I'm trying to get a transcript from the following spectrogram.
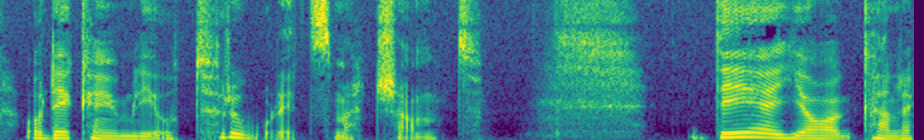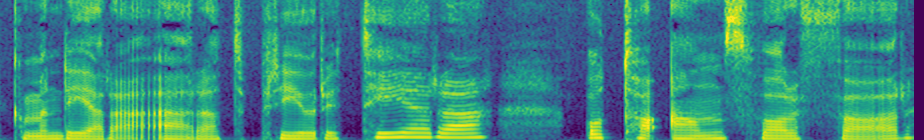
Och det kan ju bli otroligt smärtsamt. Det jag kan rekommendera är att prioritera och ta ansvar för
